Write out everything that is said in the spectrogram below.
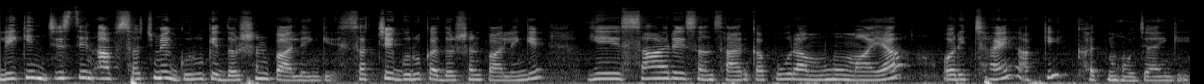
लेकिन जिस दिन आप सच में गुरु के दर्शन पा लेंगे सच्चे गुरु का दर्शन पा लेंगे ये सारे संसार का पूरा मोह, माया और इच्छाएँ आपकी खत्म हो जाएँगी।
